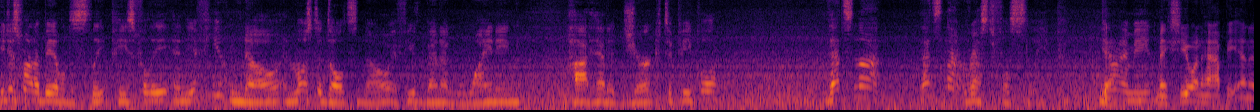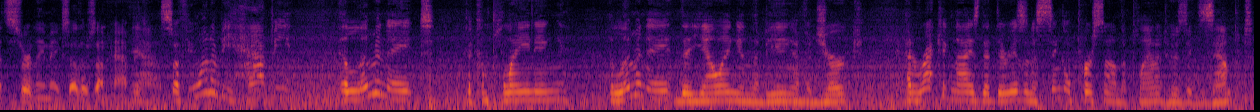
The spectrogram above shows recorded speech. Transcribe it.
you just want to be able to sleep peacefully. And if you know, and most adults know, if you've been a whining, hot headed jerk to people, that's not that's not restful sleep. You know what I mean? Makes you unhappy, and it certainly makes others unhappy. Yeah. So if you want to be happy, eliminate the complaining, eliminate the yelling and the being of a jerk, and recognize that there isn't a single person on the planet who's exempt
